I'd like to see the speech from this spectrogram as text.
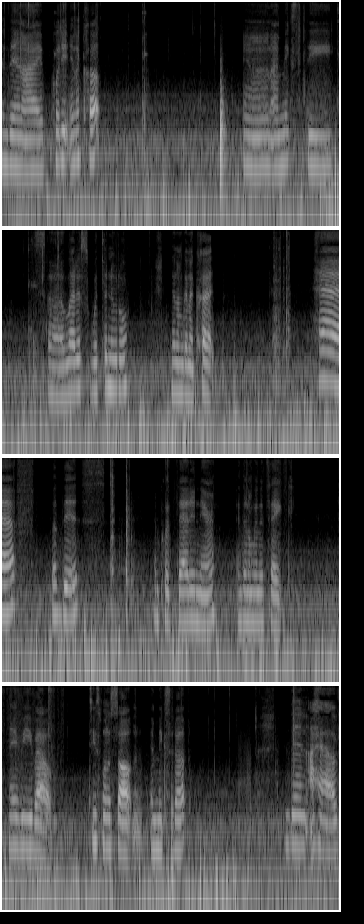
And then I put it in a cup. And I mix the uh, lettuce with the noodle. Then I'm going to cut half of this and put that in there. And then I'm going to take maybe about teaspoon of salt and, and mix it up. And then I have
